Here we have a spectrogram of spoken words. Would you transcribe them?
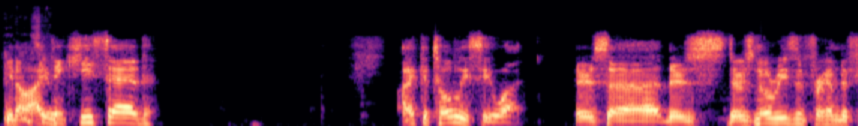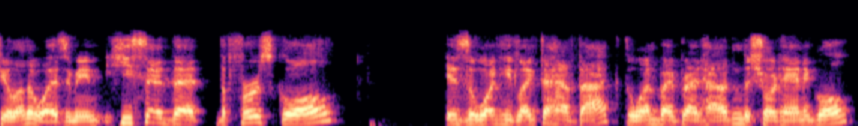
you know, I think he said, I could totally see why. There's, uh, there's, there's no reason for him to feel otherwise. I mean, he said that the first goal is the one he'd like to have back, the one by Brett Howden, the shorthanded goal.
